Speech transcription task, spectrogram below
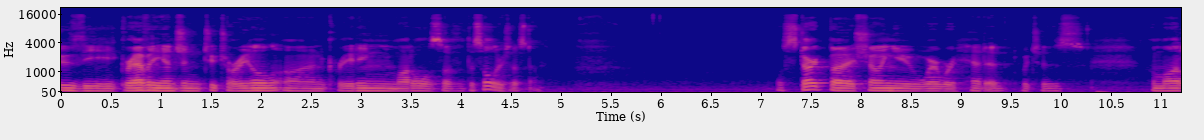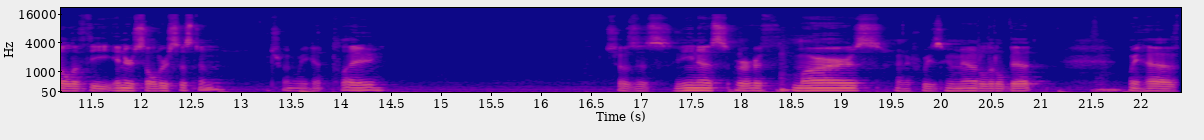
to the Gravity Engine tutorial on creating models of the solar system. We'll start by showing you where we're headed, which is a model of the inner solar system, which when we hit play, shows us Venus, Earth, Mars, and if we zoom out a little bit, we have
